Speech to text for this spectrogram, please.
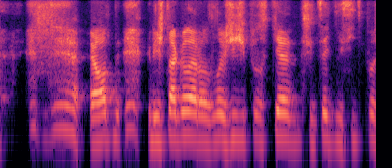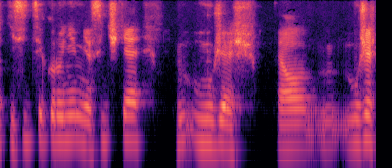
jo, když takhle rozložíš prostě 30 tisíc po tisíci koruně měsíčně, můžeš. Jo, můžeš,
